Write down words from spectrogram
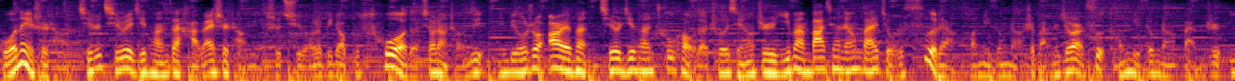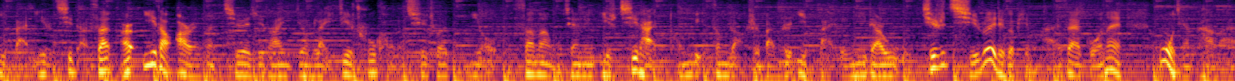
国内市场，其实奇瑞集团在海外市场也是取得了比较不错的销量成绩。你比如说，二月份奇瑞集团出口的车型是一万八千两百九十四辆，环比增长是百分之九点四，同比增长百分之一百一十七点三。而一到二月份，奇瑞集团已经累计出口的汽车有三万五千零一十七台，同比增长是百分之一百零一点五。其实奇瑞这个品牌在国内目前看来。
